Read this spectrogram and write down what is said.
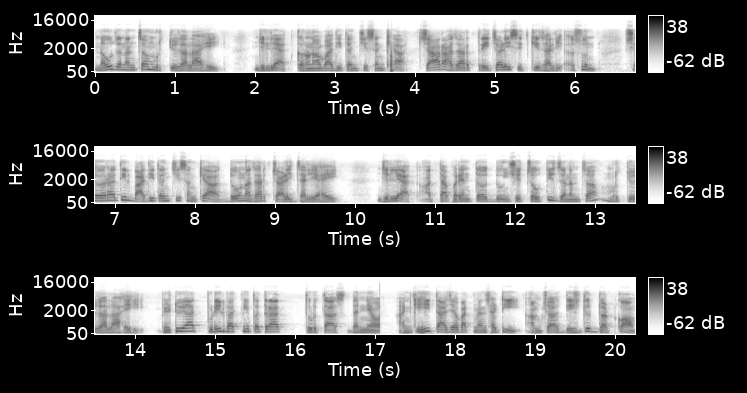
नऊ जणांचा मृत्यू झाला आहे. जिल्ह्यात करोनाबाधितांची संख्या चार हजार त्रेचाळीस इतकी झाली असून शहरातील बाधितांची संख्या दोन हजार चाळीस झाली आहे. जिल्ह्यात आतापर्यंत दोनशे चौतीस जणांचा मृत्यू झाला आहे. भेटूयात पुढील बातमीपत्रात. तुर्तास धन्यवाद. आणखीही ताज्या बातम्यांसाठी आमच्या देशदूत डॉट कॉम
